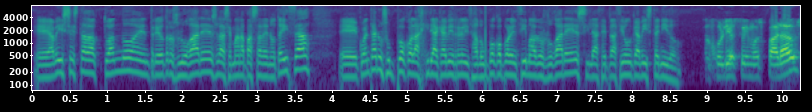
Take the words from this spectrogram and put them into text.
Eh, habéis estado actuando, entre otros lugares, la semana pasada en Oteiza. Eh, cuéntanos un poco la gira que habéis realizado, un poco por encima de los lugares y la aceptación que habéis tenido. En julio estuvimos parados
